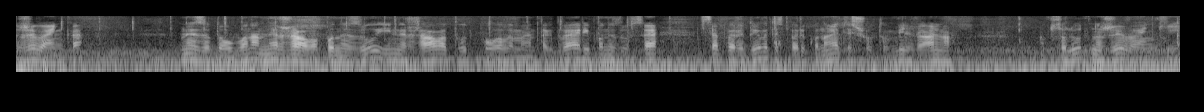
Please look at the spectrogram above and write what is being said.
живенька не задовбана, не ржава понизу і не ржава тут по елементах. Двері понизу, все, все передивитесь, переконайтесь, що автомобіль реально абсолютно живенький.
